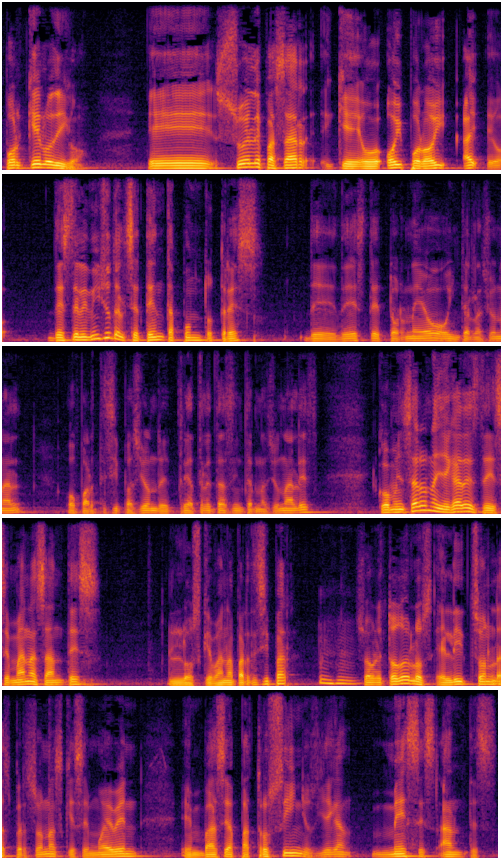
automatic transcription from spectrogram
¿Por qué lo digo? Eh, suele pasar que hoy por hoy, hay, eh, desde el inicio del 70.3 de, de este torneo internacional o participación de triatletas internacionales, Comenzaron a llegar desde semanas antes los que van a participar. Sobre todo los elites son las personas que se mueven en base a patrocinios, llegan meses antes,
